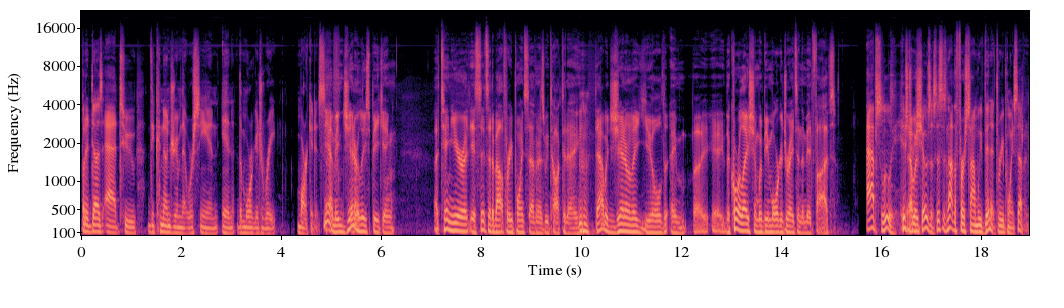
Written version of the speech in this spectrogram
But it does add to the conundrum that we're seeing in the mortgage rate market itself. Yeah, I mean, generally speaking, a 10 year, it sits at about 3.7 as we talked today. Mm-hmm. That would generally yield a, uh, a, the correlation would be mortgage rates in the mid fives. Absolutely. History would- shows us this is not the first time we've been at 3.7,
